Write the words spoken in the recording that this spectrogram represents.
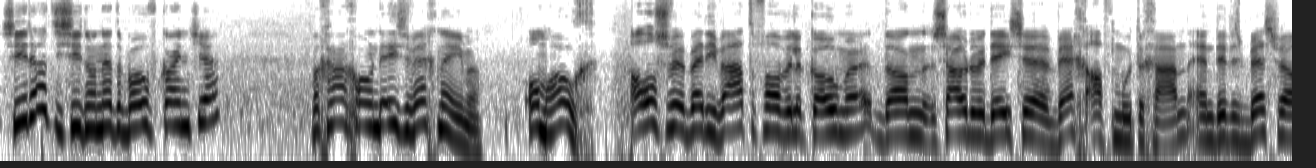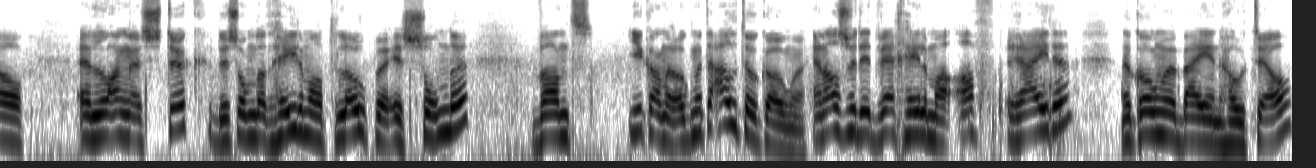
Zie je dat? Je ziet nog net het bovenkantje. We gaan gewoon deze weg nemen, omhoog. Als we bij die waterval willen komen, dan zouden we deze weg af moeten gaan. En dit is best wel een lange stuk, dus om dat helemaal te lopen is zonde. Want je kan er ook met de auto komen. En als we dit weg helemaal afrijden, dan komen we bij een hotel.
